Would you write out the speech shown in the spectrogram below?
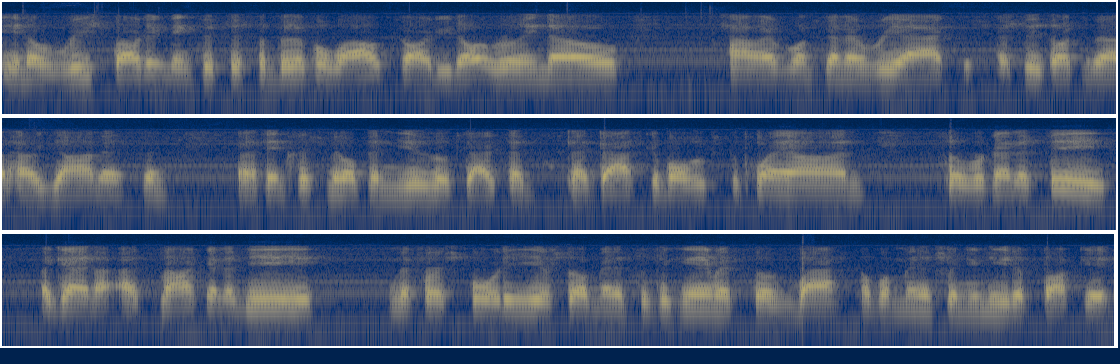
you know, restarting things it's just a bit of a wild card. You don't really know how everyone's going to react, especially talking about how Giannis and, and I think Khris Middleton, you those guys had, had basketball hoops to play on. So we're going to see. Again, it's not going to be in the first 40 or so minutes of the game. It's those last couple minutes when you need a bucket.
